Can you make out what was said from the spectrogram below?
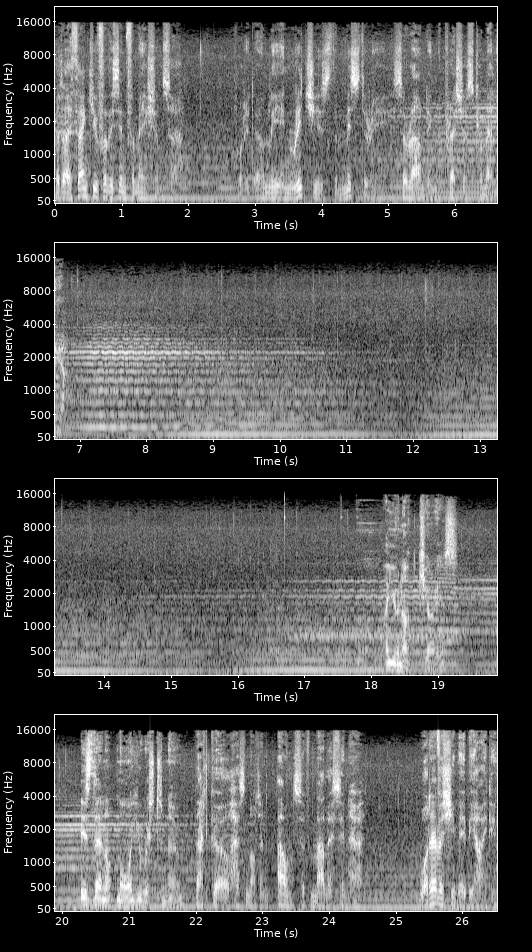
But I thank you for this information, sir. For it only enriches the mystery surrounding the precious camellia. Are you not curious? Is there not more you wish to know? That girl has not an ounce of malice in her. Whatever she may be hiding,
